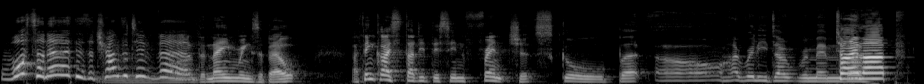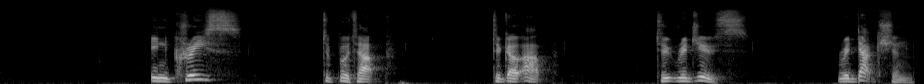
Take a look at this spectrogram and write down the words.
What on earth is a transitive Uh, verb? the name rings a bell. I think I studied this in French at school, but oh, I really don't remember. Time up! Increase, to put up, to go up, to reduce, reduction,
